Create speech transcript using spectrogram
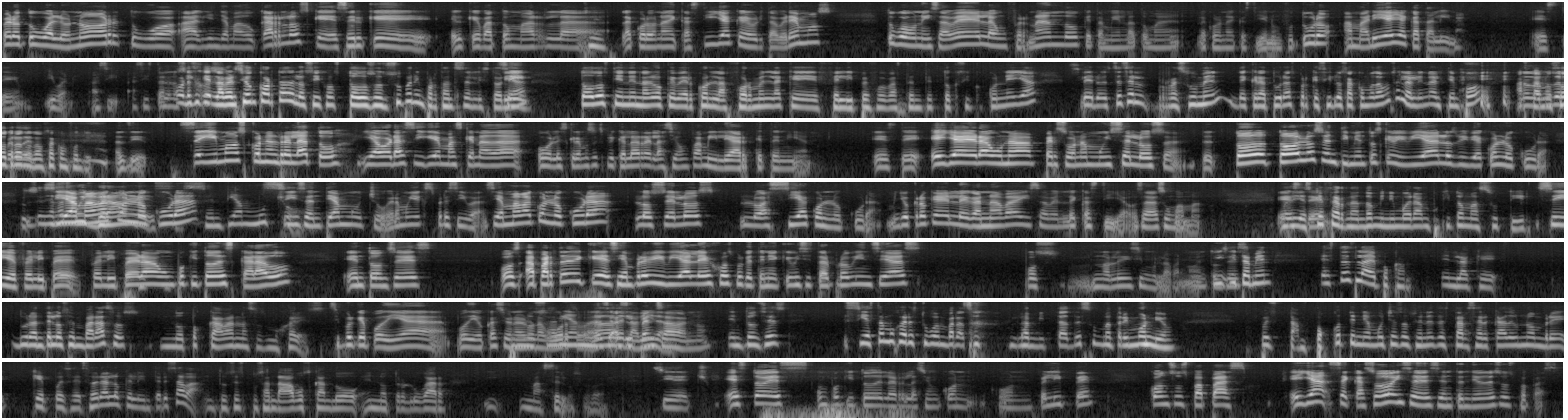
Pero tuvo a Leonor, tuvo a alguien llamado Carlos, que es el que, el que va a tomar la, Sí. la corona de Castilla, que ahorita veremos. Tuvo a una Isabel, a un Fernando, que también la toma la corona de Castilla en un futuro, a María y a Catalina. Este, y bueno, así, así están los Ahora que la versión corta de los hijos, todos son súper importantes en la historia. Sí. Todos tienen algo que ver con la forma en la que Felipe fue bastante tóxico con ella. Sí. Pero este es el resumen de criaturas, porque si los acomodamos en la línea del tiempo, hasta nosotras perder. nos vamos a confundir. Así es. Seguimos con el relato y ahora sigue más que nada, o les queremos explicar la relación familiar que tenían. Este, ella era una persona muy celosa. De- todo, todos los sentimientos que vivía los vivía con locura. Si amaba con locura, Sentía mucho. sí, sentía mucho, era muy expresiva. Si amaba con locura, los celos lo hacía con locura. Yo creo que le ganaba a Isabel de Castilla, o sea, a su mamá. Bueno, Y es Este, que Fernando mínimo era un poquito más sutil. Sí, Felipe, Felipe era un poquito descarado, entonces, pues aparte de que siempre vivía lejos porque tenía que visitar provincias, pues no le disimulaba, ¿no? Y- Entonces, y, también, esta es la época en la que durante los embarazos no tocaban a sus mujeres. sí, porque podía, podía ocasionar No un aborto, nada de así la vida. ¿no? Entonces, si esta mujer estuvo embarazada la mitad de su matrimonio, pues tampoco tenía muchas opciones de estar cerca de un hombre que pues eso era lo que le interesaba. Entonces, pues andaba buscando en otro lugar y más celos, ¿verdad? Sí, de hecho. Esto es un poquito de la relación con, con Felipe, con sus papás. Ella se casó y se desentendió de sus papás.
